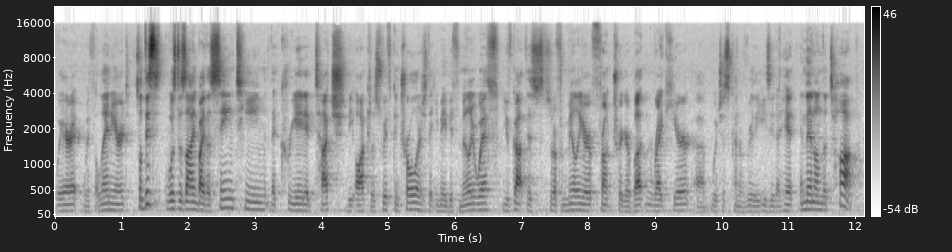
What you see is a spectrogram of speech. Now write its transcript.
Wear it with a lanyard. So this was designed by the same team that created Touch, the Oculus Rift controllers that you may be familiar with. You've got this sort of familiar front trigger button right here, uh, which is kind of really easy to hit. And then on the top,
